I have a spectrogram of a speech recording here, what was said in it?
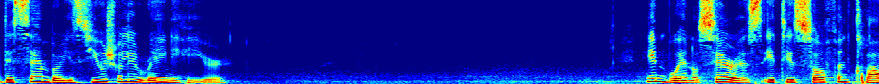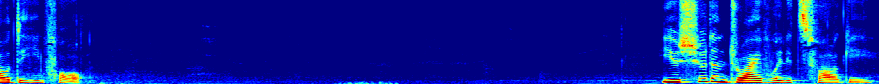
December is usually rainy here. In Buenos Aires, it is often cloudy in fall. You shouldn't drive when it's foggy.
